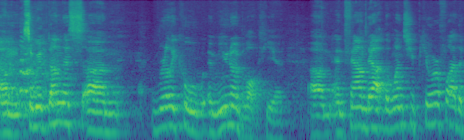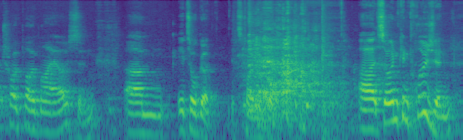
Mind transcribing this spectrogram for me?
Um, so we've done this um, really cool immunoblot here, um, and found out that once you purify the tropomyosin, um, it's all good. It's totally good. Uh, so in conclusion,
